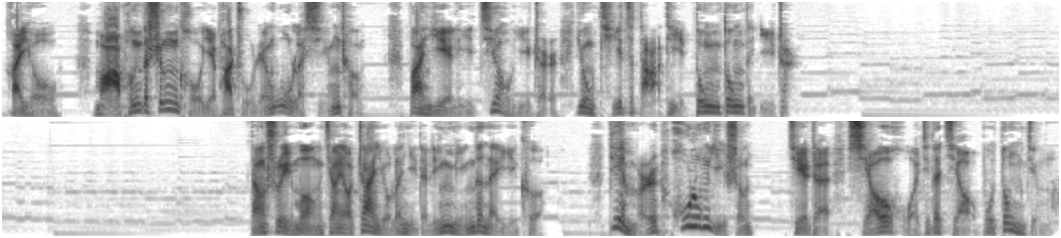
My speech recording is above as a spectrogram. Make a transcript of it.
还有马棚的牲口也怕主人误了行程，半夜里叫一阵儿用蹄子打地，咚咚的一阵儿当睡梦将要占有了你的灵明的那一刻。店门呼隆一声，接着小伙计的脚步动静了。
